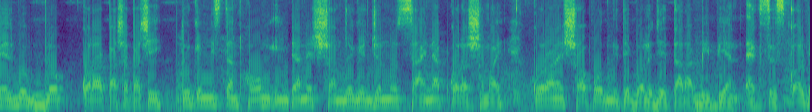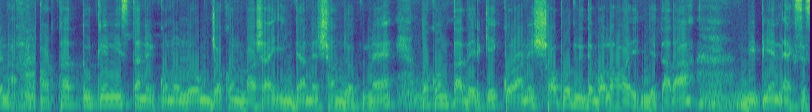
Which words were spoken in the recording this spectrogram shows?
ফেসবুক ব্লক করার পাশাপাশি তুর্কমেনিস্তান হোম ইন্টারনেট সংযোগের জন্য সাইন আপ করার সময় কোরআনের শপথ নিতে বলে যে তারা বিপিএন অ্যাক্সেস করবে না। অর্থাৎ তুর্কমেনিস্তানের কোনো লোক যখন বাসায় ইন্টারনেট সংযোগ নেয়, তখন তাদেরকে কোরআনের শপথ নিতে বলা হয় যে তারা বিপিএন অ্যাক্সেস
